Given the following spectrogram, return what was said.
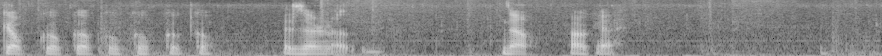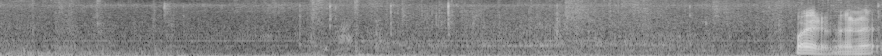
Go, go, go, go, go, go, go. Is there another? No, okay. Wait a minute.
